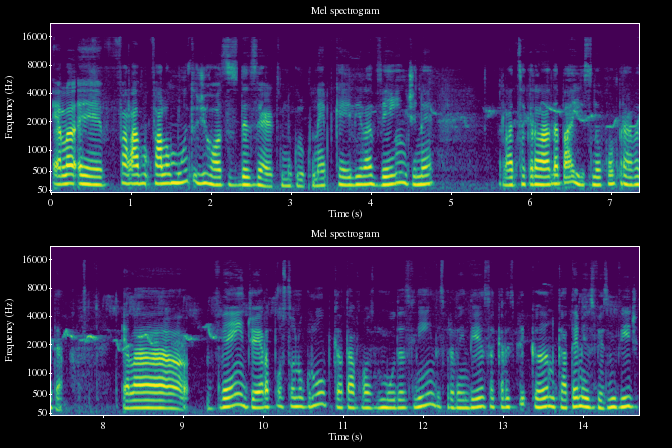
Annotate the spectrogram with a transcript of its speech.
ela é, falava, falam muito de rosas do deserto no grupo, né? Porque a Eli ela vende, né? Lá de lá da Bahia, senão eu comprava dela ela vende, aí ela postou no grupo que ela tava com umas mudas lindas para vender, só que ela explicando, que até mesmo fez um vídeo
